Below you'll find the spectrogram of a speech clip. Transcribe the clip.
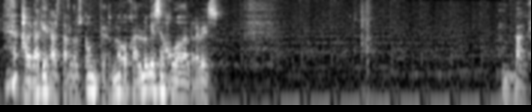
habrá que gastar los counters, ¿no? Ojalá lo hubiese jugado al revés. Vale.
